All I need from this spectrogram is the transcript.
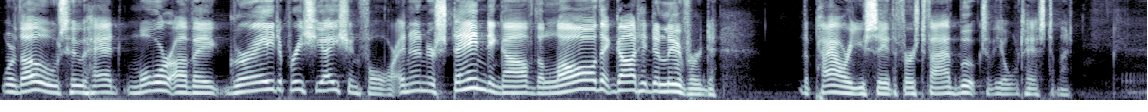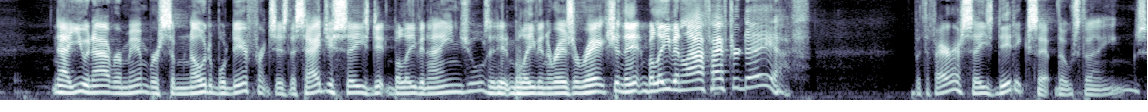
were those who had more of a great appreciation for and understanding of the law that God had delivered, the power you see of the first five books of the Old Testament. Now, you and I remember some notable differences. The Sadducees didn't believe in angels, they didn't believe in the resurrection, they didn't believe in life after death. But the Pharisees did accept those things.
